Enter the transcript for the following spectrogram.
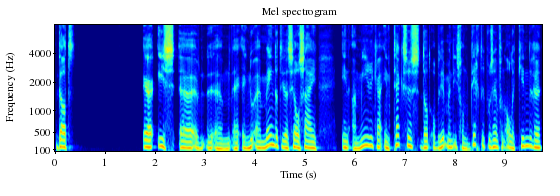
Dat er is, eh, ik meen dat hij dat zelfs zei, in Amerika, in Texas, dat op dit moment iets van 30% van alle kinderen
